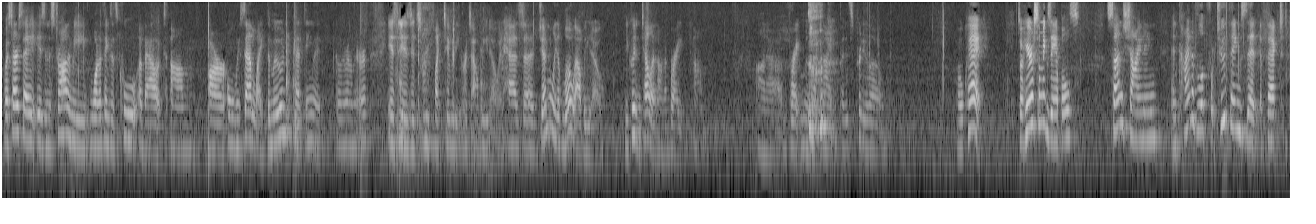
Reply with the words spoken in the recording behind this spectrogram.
What I started to say is in astronomy, one of the things that's cool about um, our only satellite, the moon, that thing that goes around the Earth, is, is its reflectivity or its albedo. It has generally a low albedo. You couldn't tell it on a bright um, on a bright moonlight night, but it's pretty low. Okay, so here are some examples. Sun shining, and kind of look for two things that affect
